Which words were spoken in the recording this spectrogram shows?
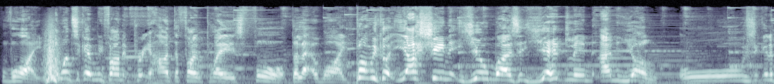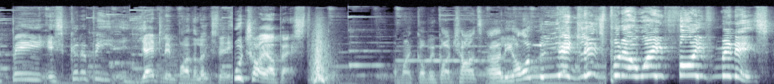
Y. And once again, we found it pretty hard to find players for the letter Y. But we've got Yashin, Yilmaz, Yedlin, and Young. Oh, is it going to be? It's going to be Yedlin by the looks of it. We'll try our best. Oh my god, we've got a chance early on. Yedlin's put it away five minutes.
